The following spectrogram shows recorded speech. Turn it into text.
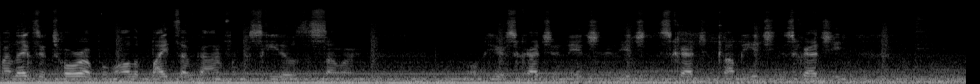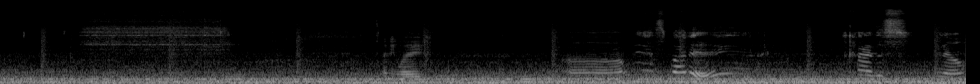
My legs are tore up from all the bites I've gotten from mosquitoes this summer. Here scratching and itching and itching and scratching, call me itchy and scratchy. Anyway, uh, yeah, that's about it. It's kind of just, you know,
